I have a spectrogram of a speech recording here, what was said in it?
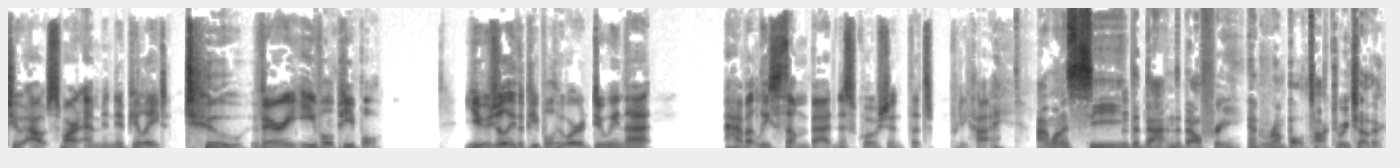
to outsmart and manipulate two very evil people. Usually, the people who are doing that have at least some badness quotient that's pretty high. I want to see the bat and the belfry and Rumple talk to each other.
